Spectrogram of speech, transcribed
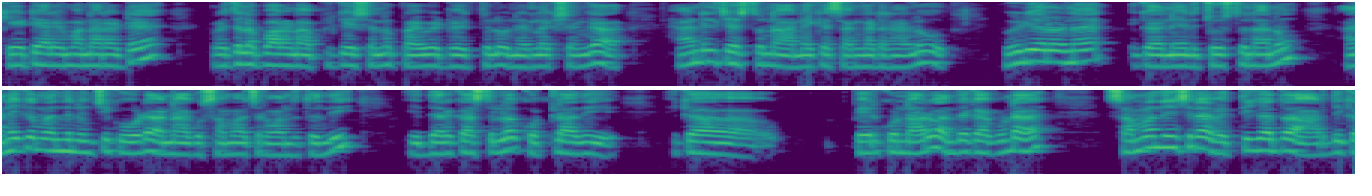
కేటీఆర్ ఏమన్నారంటే ప్రజల పాలన అప్లికేషన్లు ప్రైవేట్ వ్యక్తులు నిర్లక్ష్యంగా హ్యాండిల్ చేస్తున్న అనేక సంఘటనలు వీడియోలోనే ఇక నేను చూస్తున్నాను. అనేక మంది నుంచి కూడా నాకు సమాచారం అందుతుంది. ఈ దరఖాస్తుల్లో కొట్లాది ఇక పేర్కొన్నారు. అంతేకాకుండా సంబంధించిన వ్యక్తిగత ఆర్థిక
